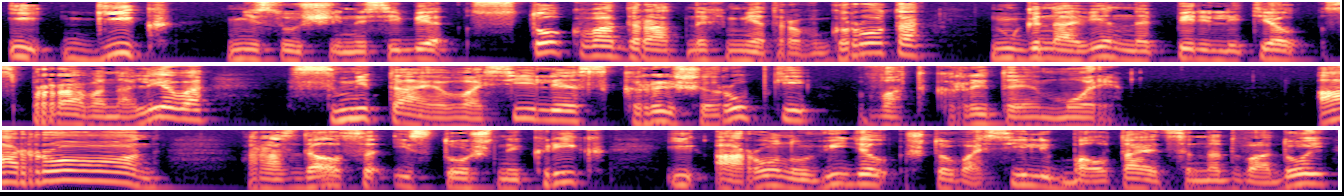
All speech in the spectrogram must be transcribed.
и гик, несущий на себе сто квадратных метров грота, мгновенно перелетел справа налево, сметая Василия с крыши рубки в открытое море. «Арон!» – раздался истошный крик, и Арон увидел, что Василий болтается над водой,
